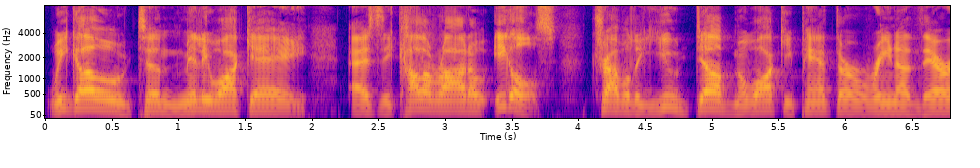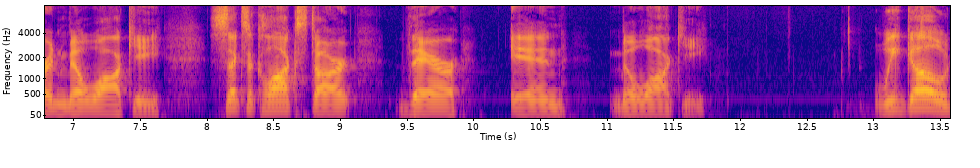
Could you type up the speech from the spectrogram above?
We go to Milwaukee as the Colorado Eagles travel to UW Milwaukee Panther Arena there in Milwaukee. 6 o'clock start there in Milwaukee. We go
